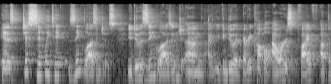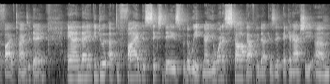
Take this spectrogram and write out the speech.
is just simply take zinc lozenges. You do a zinc lozenge, um, you can do it every couple hours, five up to five times a day and uh, you can do it up to five to six days for the week. Now you want to stop after that because it, it, can actually um,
